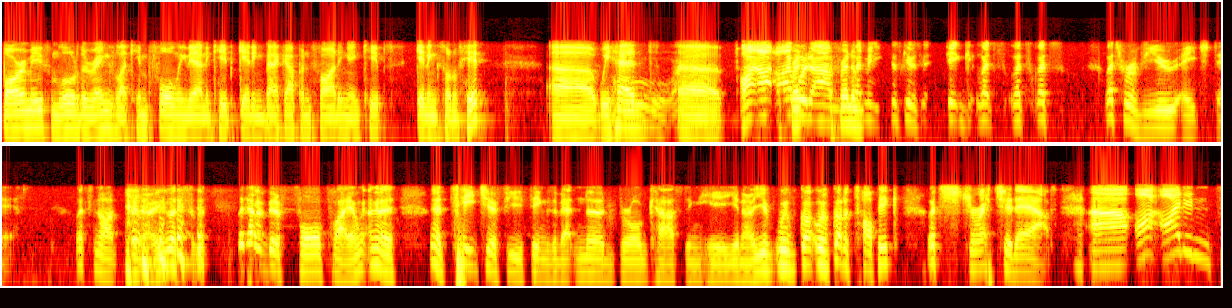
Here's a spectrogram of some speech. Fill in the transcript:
Boromir from Lord of the Rings, like him falling down and keep getting back up and fighting and keeps getting sort of hit. Uh, we had Ooh, okay. uh, I, I, I friend- would um, friend of- let me just give us. Let's let's let's let's review each death. Let's not, you know, let's, let's let's have a bit of foreplay. I'm, I'm I'm gonna teach you a few things about nerd broadcasting here. You know, You've, we've got we've got a topic. Let's stretch it out. Uh, I I didn't.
